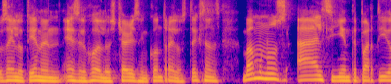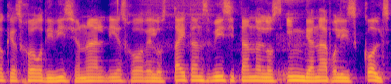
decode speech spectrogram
Pues ahí lo tienen, es el juego de los Chargers en contra de los Texans. Vámonos al siguiente partido que es juego divisional y es juego de los Titans visitando a los Indianapolis Colts.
